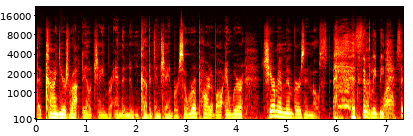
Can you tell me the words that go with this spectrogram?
the Conyers Rockdale Chamber, and the Newton Covington Chamber. So we're a part of all, and we're chairman members in most. simply be si-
